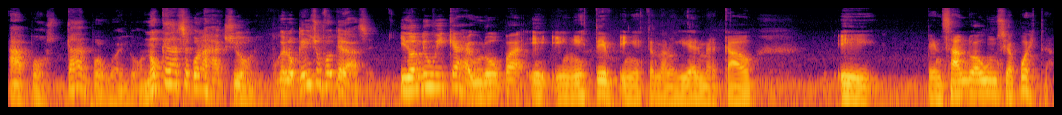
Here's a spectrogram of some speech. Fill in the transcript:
apostar por Guaidó, no quedarse con las acciones, porque lo que hizo fue quedarse. ¿Y dónde ubicas a Europa eh, en, este, en esta analogía del mercado, eh, pensando aún se apuesta?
